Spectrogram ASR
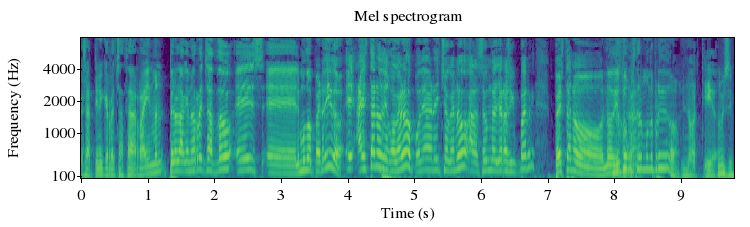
o sea, tiene que rechazar a Rainman, pero la que no rechazó es eh, El Mundo Perdido. Eh, a esta no dijo que no, podía haber dicho que no, a la segunda Jurassic Park, pero esta no, no ¿No dijo te que gusta el mundo perdido? No, tío. Mí sí.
